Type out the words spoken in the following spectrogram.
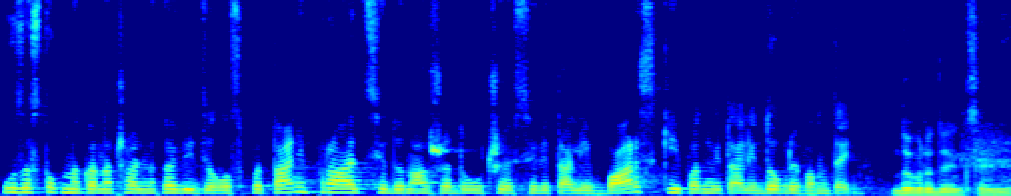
у заступника начальника відділу з питань праці. До нас вже долучився Віталій Барський. Пане Віталій, добрий вам день. Добрий день, Ксенія.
